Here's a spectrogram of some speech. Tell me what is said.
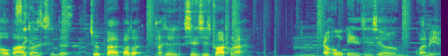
后把短信的，就是把把短短信信息抓出来，嗯，然后给你进行管理。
